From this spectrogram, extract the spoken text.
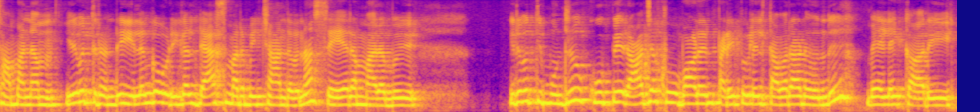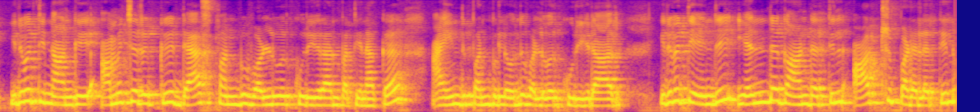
சமணம். இருபத்தி ரெண்டு இளங்கோடிகள் டேஸ் மரபை சார்ந்தவனா சேர மரபு. இருபத்தி மூன்று கூப்பே ராஜகோபாலன் படைப்புகளில் தவறான வந்து வேலைக்காரி. இருபத்தி நான்கு அமைச்சருக்கு டேஸ் பண்பு வள்ளுவர் கூறுகிறான்னு பார்த்தீங்கன்னாக்க ஐந்து பண்புகளை வந்து வள்ளுவர் கூறுகிறார். இருபத்தி ஐந்து எந்த காண்டத்தில் ஆற்று படலத்தில்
